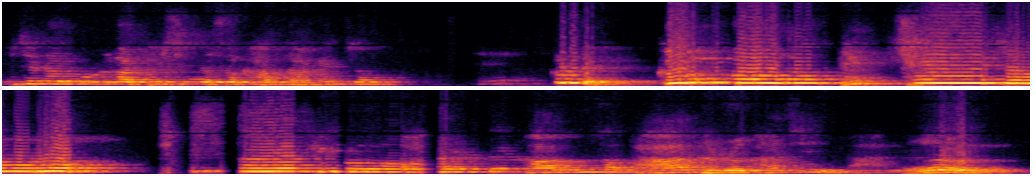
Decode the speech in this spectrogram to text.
이제는 우리가 드시면서 감사하겠죠. 그런데 근본은 대체적으로 식사 기도할 때 감사 다 들어가지만은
